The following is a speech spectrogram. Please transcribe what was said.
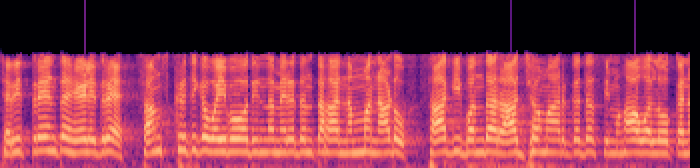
ಚರಿತ್ರೆ ಅಂತ ಹೇಳಿದ್ರೆ ಸಾಂಸ್ಕೃತಿಕ ವೈಭವದಿಂದ ಮೆರೆದಂತಹ ನಮ್ಮ ನಾಡು ಸಾಗಿ ಬಂದ ರಾಜಮಾರ್ಗದ ಸಿಂಹಾವಲೋಕನ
